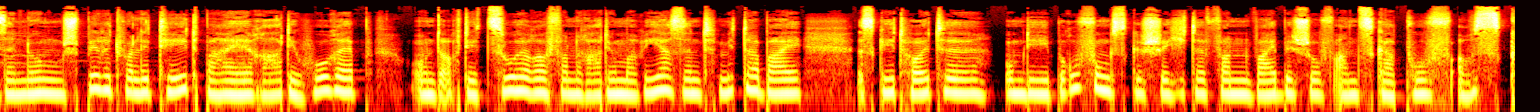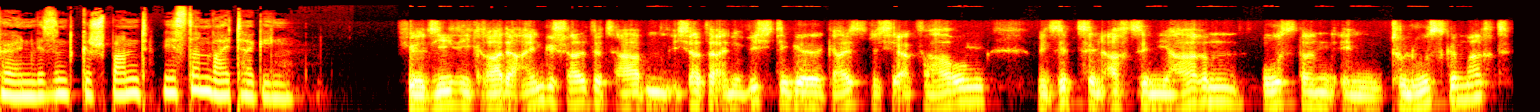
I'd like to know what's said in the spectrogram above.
Die Sendung Spiritualität bei Radio Horeb und auch die Zuhörer von Radio Maria sind mit dabei. Es geht heute um die Berufungsgeschichte von Weihbischof Ansgar Puff aus Köln. Wir sind gespannt, wie es dann weiterging. Für die, die gerade eingeschaltet haben, ich hatte eine wichtige geistliche Erfahrung mit 17, 18 Jahren Ostern in Toulouse gemacht.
